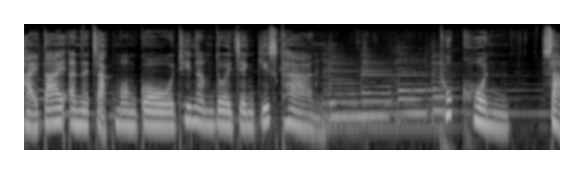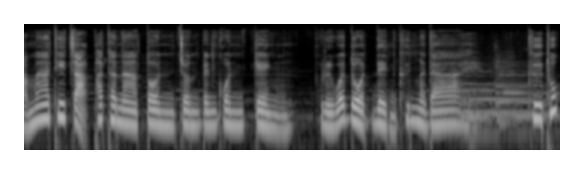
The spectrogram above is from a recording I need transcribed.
ภายใต้อาณาจักรมองโกที่นำโดยเจงกิสข่าน ทุกคนสามารถที่จะพัฒนาตนจนเป็นคนเก่ง หรือว่าโดดเด่นขึ้นมาได้ คือทุก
